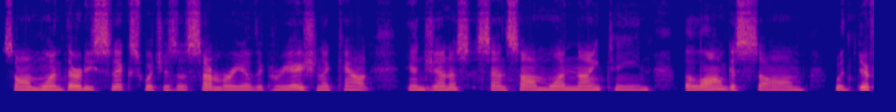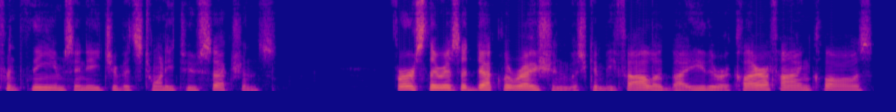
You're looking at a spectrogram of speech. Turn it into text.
Psalm 136, which is a summary of the creation account in Genesis, and Psalm 119, the longest psalm with different themes in each of its 22 sections. First, there is a declaration which can be followed by either a clarifying clause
